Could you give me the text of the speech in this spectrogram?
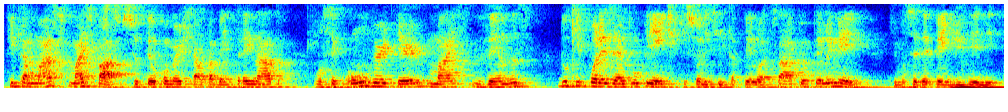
fica mais, mais fácil se o teu comercial está bem treinado, você converter mais vendas do que, por exemplo, um cliente que solicita pelo WhatsApp ou pelo e-mail, que você depende dele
